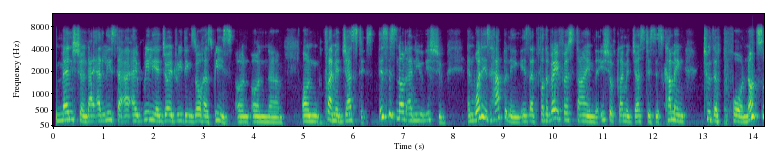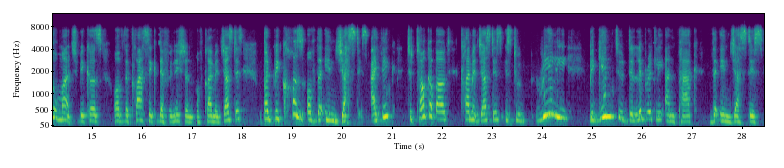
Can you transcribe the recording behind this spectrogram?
mentioned, I, at least I, I, really enjoyed reading Zoha's piece on, on, um, on climate justice. This is not a new issue. And what is happening is that for the very first time, the issue of climate justice is coming to the fore, not so much because of the classic definition of climate justice, but because of the injustice. I think to talk about climate justice is to really begin to deliberately unpack the injustice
